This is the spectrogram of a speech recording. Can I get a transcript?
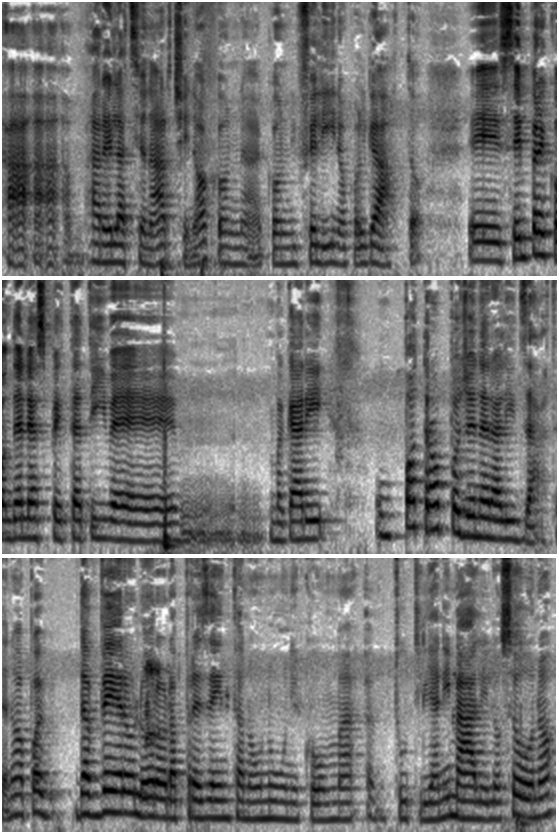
a, a, a relazionarci no? con, con, il felino, col gatto, e sempre con delle aspettative magari un po' troppo generalizzate, no? poi davvero loro rappresentano un unicum, eh, tutti gli animali lo sono,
